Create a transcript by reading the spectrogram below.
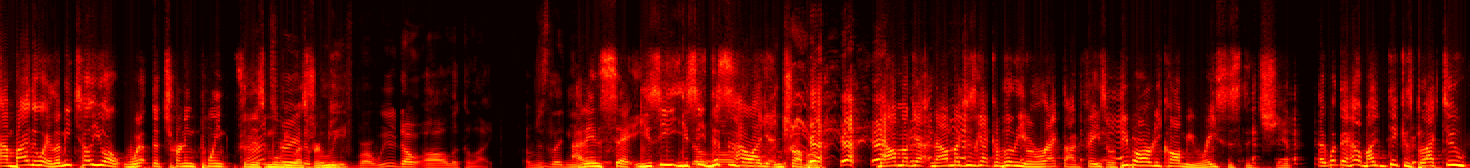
And by the way, let me tell you what the turning point for this movie was for belief, me. bro. We don't all look alike. I'm just letting you. I didn't say. You see, you We see, this is how I get in trouble. now I'm gonna get. Now I'm gonna just get completely wrecked on Facebook. People already call me racist and shit. Like, what the hell? My dick is black too.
